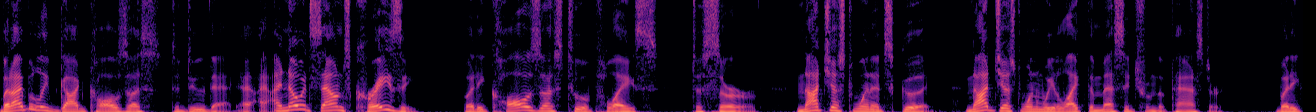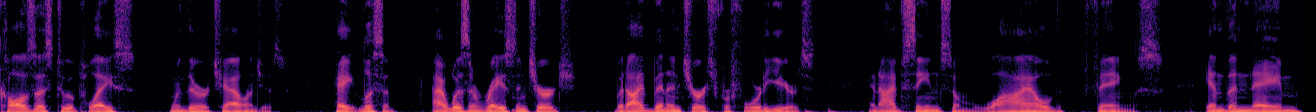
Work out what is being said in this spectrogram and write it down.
But I believe God calls us to do that. I, I know it sounds crazy, but He calls us to a place to serve, not just when it's good, not just when we like the message from the pastor, but He calls us to a place when there are challenges. Hey, listen, I wasn't raised in church, but I've been in church for 40 years, and I've seen some wild things in the name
